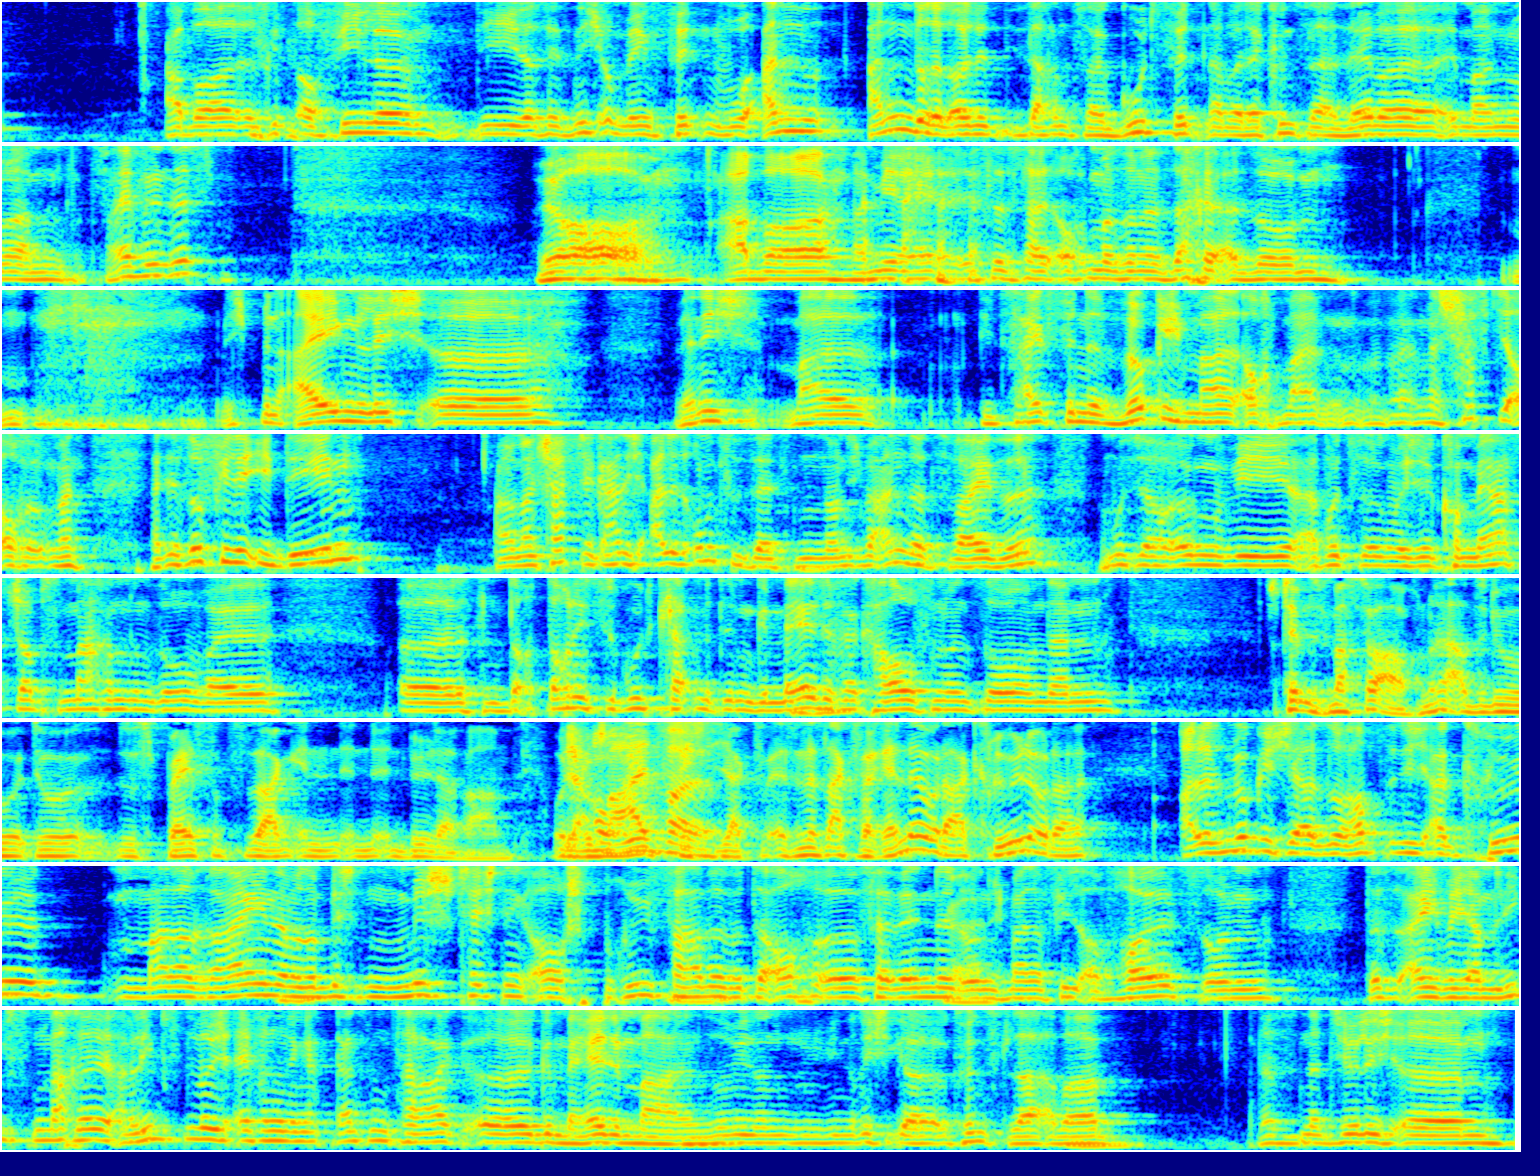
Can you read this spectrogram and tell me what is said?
Aber es gibt auch viele, die das jetzt nicht unbedingt finden, wo an, andere Leute die Sachen zwar gut finden, aber der Künstler selber immer nur am Zweifeln ist. Ja, aber bei mir ist es halt auch immer so eine Sache. Also, ich bin eigentlich, äh, wenn ich mal die Zeit finde, wirklich mal auch mal, man schafft ja auch, man, man hat ja so viele Ideen, aber man schafft ja gar nicht alles umzusetzen, noch nicht mal ansatzweise. Man muss ja auch irgendwie ab und zu irgendwelche Commerce-Jobs machen und so, weil äh, das dann doch, doch nicht so gut klappt mit dem Gemälde verkaufen und so und dann Stimmt, das machst du auch, ne? Also du, du, du sprayst sozusagen in, in, in Bilderrahmen. Oder ja, du malst richtig. Sind das Aquarelle oder Acryl oder? Alles mögliche, also hauptsächlich Acrylmalereien, aber so ein bisschen Mischtechnik, auch Sprühfarbe wird da auch äh, verwendet ja. und ich meine viel auf Holz und das ist eigentlich, was ich am liebsten mache. Am liebsten würde ich einfach nur den ganzen Tag äh, Gemälde malen, so wie, so ein, wie ein richtiger Künstler, aber das ist natürlich, ähm,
